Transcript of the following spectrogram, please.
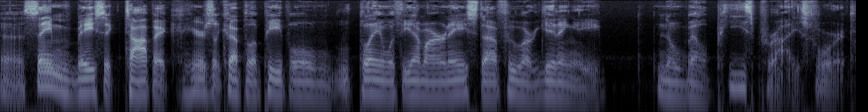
uh, same basic topic. Here's a couple of people playing with the mRNA stuff who are getting a Nobel Peace Prize for it.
